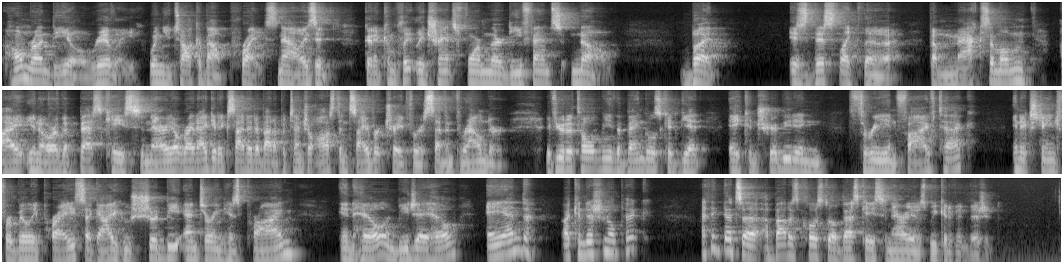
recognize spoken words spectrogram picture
home run deal, really, when you talk about price, now is it going to completely transform their defense? No, but is this like the the maximum? I, you know, or the best case scenario, right? I get excited about a potential Austin Seibert trade for a seventh rounder. If you would have told me the Bengals could get a contributing three and five tech in exchange for Billy Price, a guy who should be entering his prime in Hill and BJ Hill, and a conditional pick. I think that's a, about as close to a best case scenario as we could have envisioned.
